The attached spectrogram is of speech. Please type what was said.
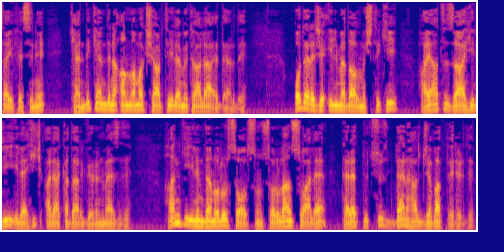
sayfasını kendi kendine anlamak şartıyla mütalaa ederdi. O derece ilme dalmıştı ki hayatı zahiri ile hiç alakadar görünmezdi. Hangi ilimden olursa olsun sorulan suale tereddütsüz derhal cevap verirdi.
